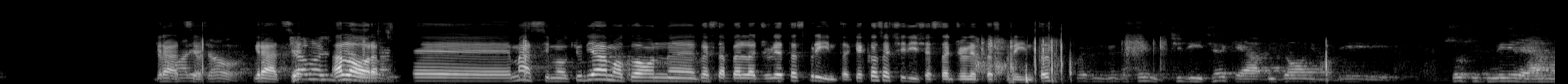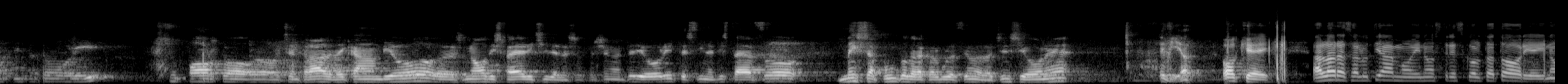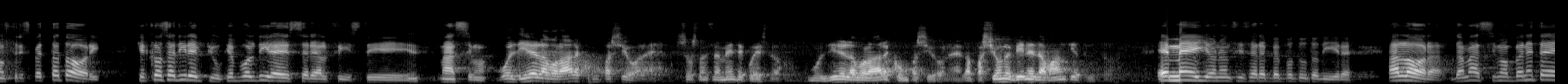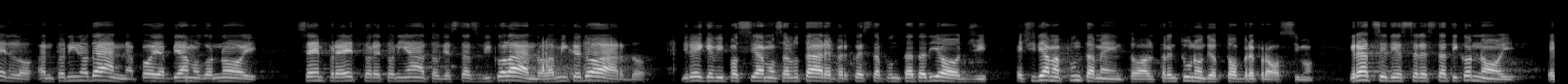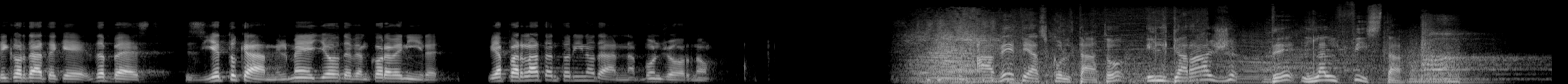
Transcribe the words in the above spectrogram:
Grazie. Ciao, Mario, ciao. Grazie. Ciao, allora, eh, Massimo, chiudiamo con eh, questa bella Giulietta Sprint. Che cosa ci dice sta Giulietta Sprint? Questa Giulietta Sprint ci dice che ha bisogno di sostituire ammortizzatori, supporto centrale del cambio, eh, snodi sferici delle sospensioni anteriori, testine di sterzo, messa a punto della carburazione dell'accensione e via. Ok, allora salutiamo i nostri ascoltatori e i nostri spettatori. Che cosa dire in più? Che vuol dire essere alfisti, Massimo? Vuol dire lavorare con passione, sostanzialmente questo. Vuol dire lavorare con passione. La passione viene davanti a tutto. E meglio non si sarebbe potuto dire. Allora, da Massimo Benetello, Antonino Danna, poi abbiamo con noi sempre Ettore Toniato che sta svicolando, l'amico Edoardo. Direi che vi possiamo salutare per questa puntata di oggi e ci diamo appuntamento al 31 di ottobre prossimo. Grazie di essere stati con noi e ricordate che the best is yet to come, il meglio deve ancora venire. Vi ha parlato Antonino Danna, buongiorno. Avete ascoltato il garage dell'alfista.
